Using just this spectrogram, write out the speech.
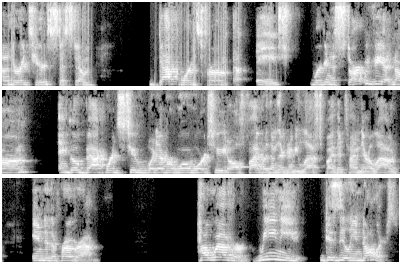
under a tiered system, backwards from age. We're going to start with Vietnam and go backwards to whatever World War II, you know, all five of them, they're going to be left by the time they're allowed into the program. However, we need gazillion dollars.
